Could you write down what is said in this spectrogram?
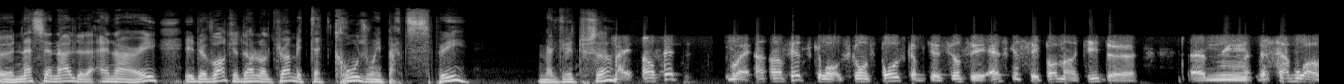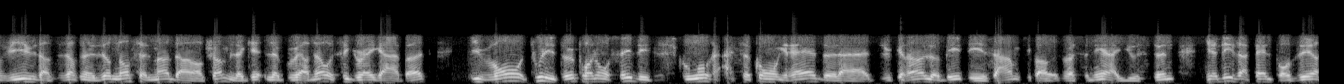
euh, national de la NRA, et de voir que Donald Trump et Ted Cruz vont y participer, malgré tout ça. Ben, en fait, Ouais, en, fait, ce qu'on ce qu'on se pose comme question, c'est est-ce que c'est pas manqué de euh, de savoir-vivre dans une certaine mesure, non seulement Donald Trump, le, le gouverneur aussi Greg Abbott, qui vont tous les deux prononcer des discours à ce congrès de la du grand lobby des armes qui va, va se tenir à Houston. Il y a des appels pour dire,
